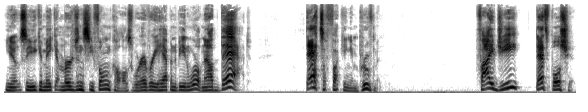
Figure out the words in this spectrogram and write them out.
You know, so you can make emergency phone calls wherever you happen to be in the world. Now that, that's a fucking improvement. 5G, that's bullshit.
